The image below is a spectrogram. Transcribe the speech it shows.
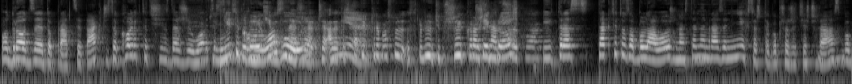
po drodze do pracy, tak? Czy cokolwiek to Ci się zdarzyło. coś Nie tylko miłosne ból. rzeczy, ale też Nie. takie, które po prostu sprawiły Ci przykrość, na Przykrość. przykład. I teraz tak Cię to zabolało, że następnym razem nie chcesz tego przeżyć jeszcze raz, bo,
